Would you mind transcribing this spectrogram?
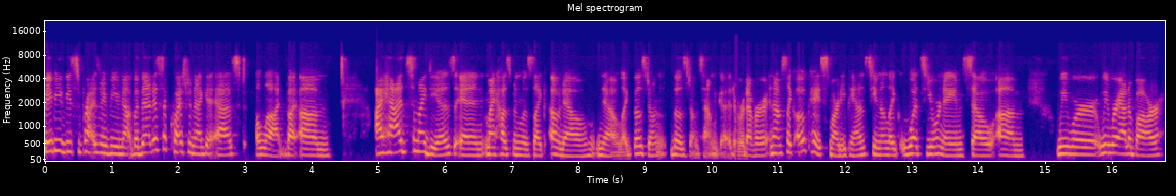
maybe you'd be surprised, maybe you not, but that is a question I get asked a lot. But um, I had some ideas and my husband was like, "Oh no, no, like those don't those don't sound good or whatever." And I was like, "Okay, smarty pants, you know, like what's your name?" So, um we were we were at a bar.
